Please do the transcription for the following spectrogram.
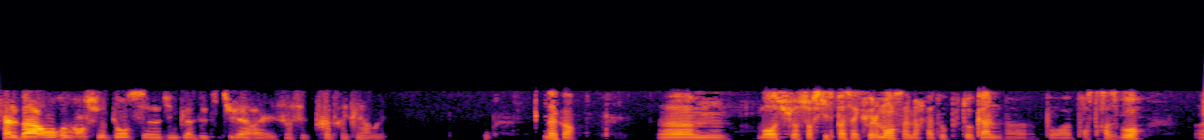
Ça le barre, en revanche, je pense, euh, d'une place de titulaire. Et ça, c'est très, très clair, oui. D'accord. Euh, bon, sur, sur ce qui se passe actuellement, c'est un mercato plutôt calme pour, pour Strasbourg.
